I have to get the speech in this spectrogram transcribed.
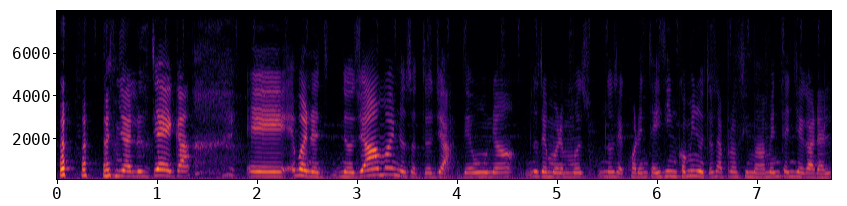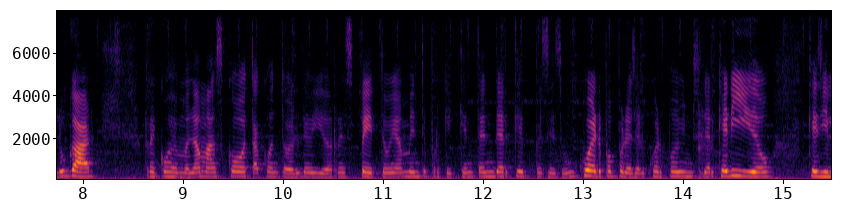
Doña Luz llega, eh, bueno, nos llama y nosotros ya de una, nos demoremos, no sé, 45 minutos aproximadamente en llegar al lugar recogemos la mascota con todo el debido respeto, obviamente, porque hay que entender que pues, es un cuerpo, pero es el cuerpo de un ser querido, que si,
